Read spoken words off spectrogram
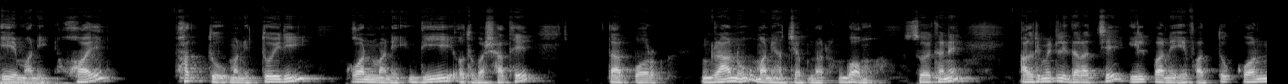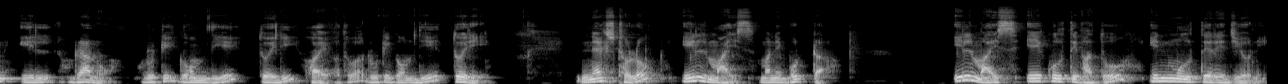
এ মানে হয়, ফাত্তু মানে তৈরি, কন মানে দিয়ে অথবা সাথে তারপর গ্রানু মানে হচ্ছে আপনার গম। সো এখানে আলটিমেটলি দাঁড়াচ্ছে ইল পানে এফাত্তু কন ইল গ্রানু রুটি গম দিয়ে তৈরি হয় অথবা রুটি গম দিয়ে তৈরি। নেক্সট হলো ইল মাইস মানে ভুট্টা। ইল মাইস এ কুলতিভাতু ইন মুলতে রেজিওনি।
